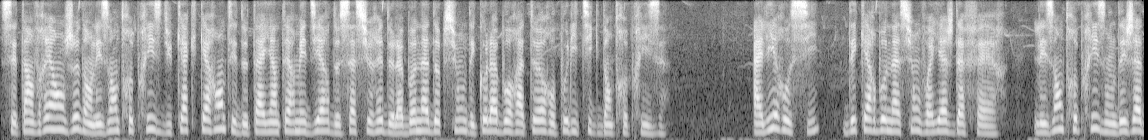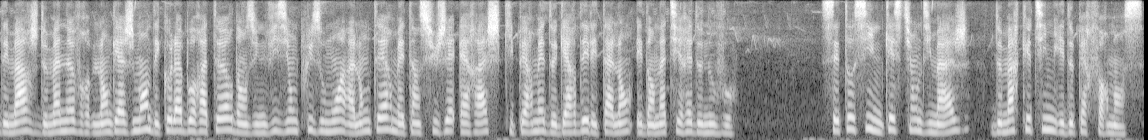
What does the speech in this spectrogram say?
c'est un vrai enjeu dans les entreprises du CAC 40 et de taille intermédiaire de s'assurer de la bonne adoption des collaborateurs aux politiques d'entreprise. À lire aussi, décarbonation voyage d'affaires. Les entreprises ont déjà des marges de manœuvre. L'engagement des collaborateurs dans une vision plus ou moins à long terme est un sujet RH qui permet de garder les talents et d'en attirer de nouveaux. C'est aussi une question d'image, de marketing et de performance.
